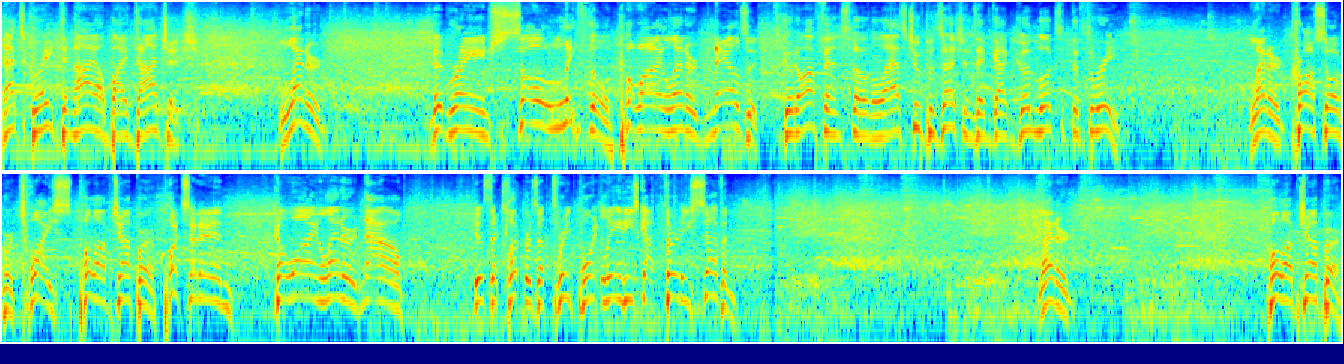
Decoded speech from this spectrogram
that's great denial by Doncic. Leonard. Mid-range, so lethal. Kawhi Leonard nails it. Good offense, though. The last two possessions, they've got good looks at the three. Leonard crossover twice, pull-up jumper, puts it in. Kawhi Leonard now gives the Clippers a three-point lead. He's got 37. Leonard, pull-up jumper.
